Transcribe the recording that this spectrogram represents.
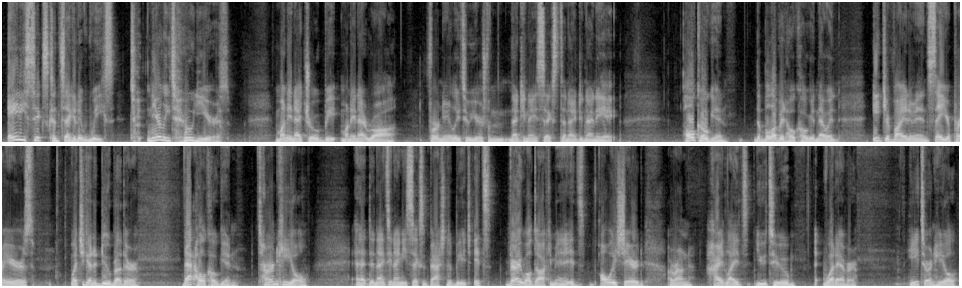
86 consecutive weeks, t- nearly two years. Monday Nitro beat Monday Night Raw for nearly two years, from 1996 to 1998. Hulk Hogan, the beloved Hulk Hogan that would eat your vitamins, say your prayers. What you gonna do, brother? That Hulk Hogan turned heel at the 1996 Bash at the Beach. It's very well documented. It's always shared around highlights, YouTube, whatever. He turned heel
